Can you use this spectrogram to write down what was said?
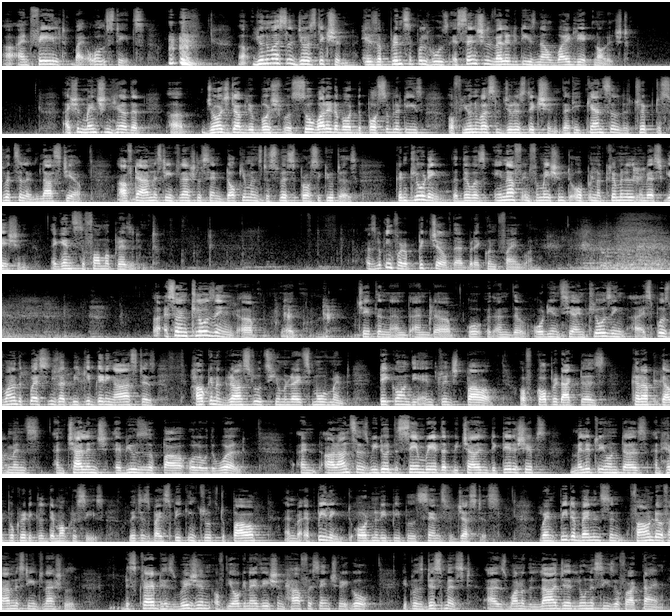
uh, and failed by all states. uh, universal jurisdiction is a principle whose essential validity is now widely acknowledged. I should mention here that uh, George W. Bush was so worried about the possibilities of universal jurisdiction that he cancelled a trip to Switzerland last year after Amnesty International sent documents to Swiss prosecutors concluding that there was enough information to open a criminal investigation against the former president. I was looking for a picture of that, but I couldn't find one. uh, so, in closing, uh, Chetan and and uh, o- and the audience here. In closing, I suppose one of the questions that we keep getting asked is, how can a grassroots human rights movement take on the entrenched power of corporate actors, corrupt governments, and challenge abuses of power all over the world? And our answer is we do it the same way that we challenge dictatorships, military juntas, and hypocritical democracies, which is by speaking truth to power and by appealing to ordinary people's sense of justice. When Peter Benenson, founder of Amnesty International, described his vision of the organization half a century ago, it was dismissed as one of the larger lunacies of our time.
